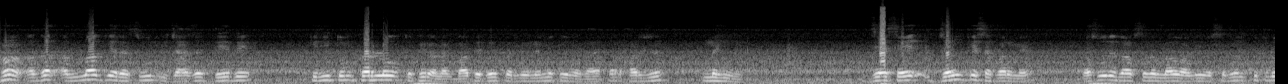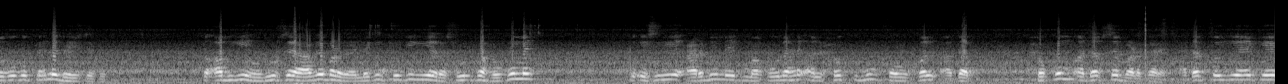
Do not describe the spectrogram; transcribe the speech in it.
हाँ अगर अल्लाह के रसूल इजाज़त दे दे कि जी तुम कर लो तो फिर अलग बात है, फिर कर लेने में कोई मज़ाक हर्ज नहीं है। जैसे जंग के सफ़र में रसूल सल्लल्लाहु अलैहि वसल्लम कुछ लोगों को पहले भेजते थे। तो अब ये हुजूर से आगे बढ़ गए, लेकिन चूँकि ये रसूल का हुक्म है तो इसलिए अरबी में एक मकूला है, अलहुक्म फ़ौकल अदब। हुक्म अदब से बढ़कर है। अदब तो ये है कि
